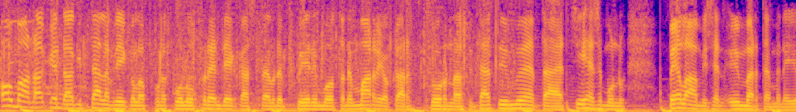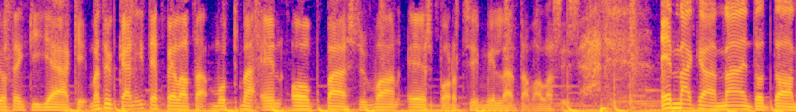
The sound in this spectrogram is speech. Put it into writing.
omaan agendaankin tällä viikonloppuna kuuluu Friendien kanssa tämmönen pienimuotoinen Mario Kart-turnaus, niin täytyy myöntää, että siihen se mun pelaamisen ymmärtäminen jotenkin jääkin. Mä tykkään itse pelata, mutta mä en oo päässyt vaan e-sportsiin millään tavalla sisään. En mäkään, mä en tota...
